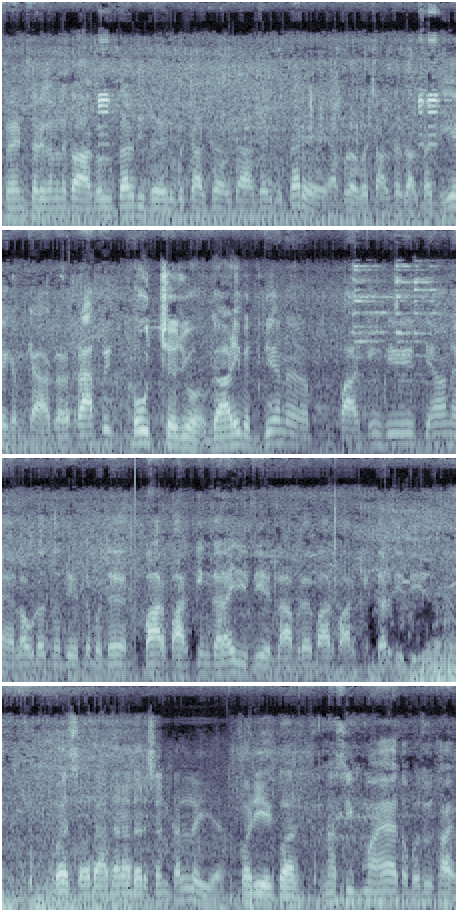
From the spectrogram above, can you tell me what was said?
ફ્રેન્ડ સર્કલને તો આગળ ઉતારી દીધા. એ લોકો ચાલતા ચાલતા આગળ જતા રહે. આપણે હવે ચાલતા ચાલતા જઈએ. કેમ કે આગળ ટ્રાફિક બહુ જ છે. જો ગાડી બધી ને પાર્કિંગથી ત્યાં ને એલાઉડ જ નથી. એટલે બધે બહાર પાર્કિંગ કરાવી દીધી. એટલે આપણે બહાર પાર્કિંગ કરી દીધી. બસ, હવે દાદાના દર્શન કરી લઈએ. ફરી એકવાર. નસીબમાં હે તો બધું થાય.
